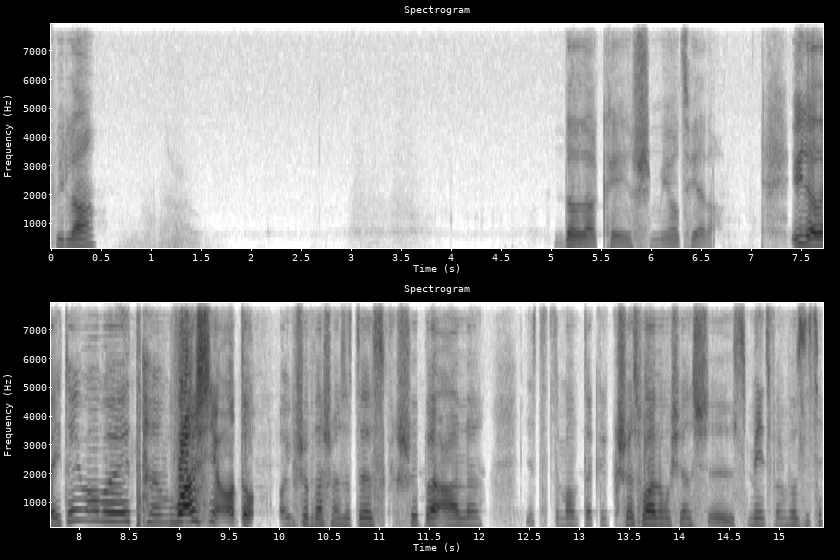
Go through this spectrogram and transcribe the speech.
Chwila. Dobra, okej, już mi otwiera. I i tutaj mamy ten właśnie oto. Oj, przepraszam za tę skrzypę, ale Niestety mam takie krzesło, ale musiałem zmienić swoją pozycję.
